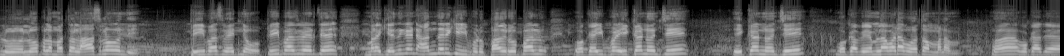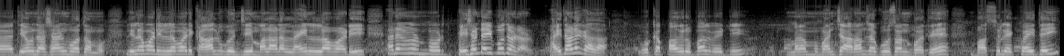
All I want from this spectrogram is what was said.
లోపల మొత్తం లాస్లో ఉంది. ప్రీ బస్ పెట్టినావు. ప్రీ బస్ పెడితే మనకి ఎందుకంటే అందరికీ ఇప్పుడు పది రూపాయలు ఒక ఇప్పుడు ఇక్కడ నుంచి ఇక్కడ నుంచి ఒక వేమలవాడ పోతాం మనం. ఒక దే- దేవుని దర్శనానికి పోతాము. నిలబడి నిలబడి కాలు గుంచి మళ్ళీ ఆడ లైన్ నిలబడి అంటే పేషెంట్ అయిపోతాడు అవుతాడే కదా. ఒక పది రూపాయలు పెట్టి మనం మంచి ఆరాంసే కూర్చొని పోతే బస్సులు ఎక్కువ అవుతాయి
